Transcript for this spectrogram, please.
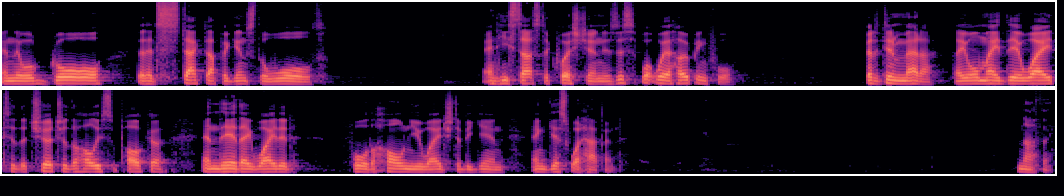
and there were gore that had stacked up against the walls. And he starts to question is this what we're hoping for? But it didn't matter. They all made their way to the Church of the Holy Sepulchre, and there they waited for the whole new age to begin. And guess what happened? nothing.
